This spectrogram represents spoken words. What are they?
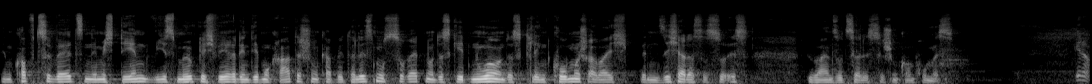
im Kopf zu wälzen, nämlich den, wie es möglich wäre, den demokratischen Kapitalismus zu retten. Und es geht nur, und das klingt komisch, aber ich bin sicher, dass es so ist, über einen sozialistischen Kompromiss. Genau.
